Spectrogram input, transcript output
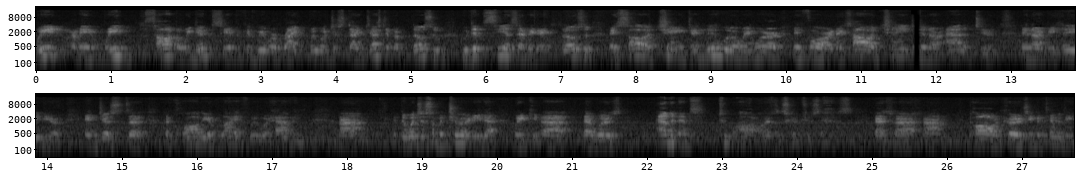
We, I mean, we saw it, but we didn't see it because we were right. We would just digest it. But those who, who didn't see us every day, those who they saw a change, they knew where we were before, and they saw a change in our attitude, in our behavior, and just uh, the quality of life we were having. Um, there was just a maturity that we uh, that was evidence to all, as the Scripture says. As uh, um, Paul encouraged even Timothy,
